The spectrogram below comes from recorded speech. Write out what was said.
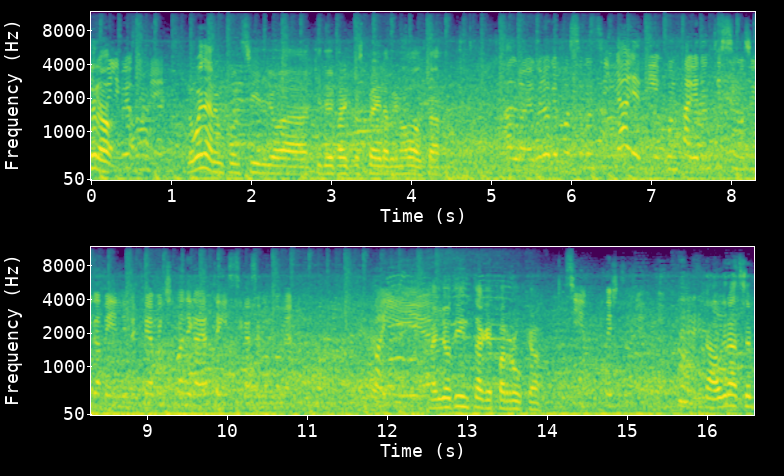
Però-. Lo vuoi dare un consiglio a chi deve fare il cosplay la prima volta? Allora, quello che posso consigliare è di puntare tantissimo sui capelli, perché è la principale caratteristica secondo me. Poi Meglio tinta che parrucca. sì, decisamente. Ciao, grazie.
